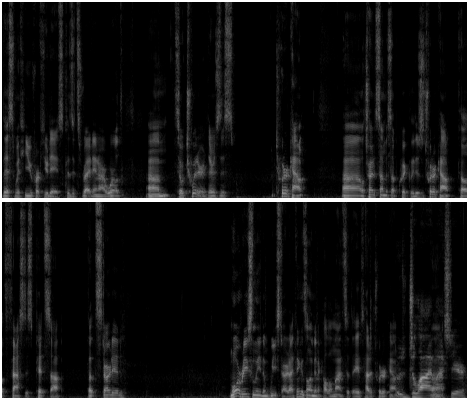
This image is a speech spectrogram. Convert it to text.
this with you for a few days because it's right in our world. Um, so Twitter, there's this Twitter account. Uh, I'll try to sum this up quickly. There's a Twitter account called Fastest Pit Stop that started more recently than we started. I think it's only been a couple of months that they've had a Twitter account. It was July Uh, last year.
